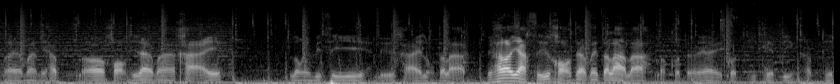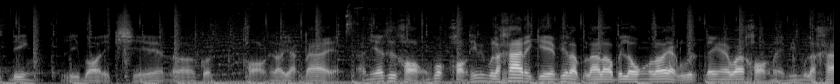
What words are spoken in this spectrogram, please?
อะไรประมาณนี้ครับแล้วของที่ได้มาขาย ลง NPC หรือขายลงตลาด หรือถ้าเราอยากซื้อของจากในตลาดล่ะ เรากดอะไรกดที่ Trading ครับ Trading Reborn Exchange แล้วกดของที่เราอยากได้ อันนี้ก็คือของพวกของที่มีมูลค่าในเกมที่เราเวลาเราไปลงเราอยากรู้ได้ไงว่าของไหนมีมูลค่า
